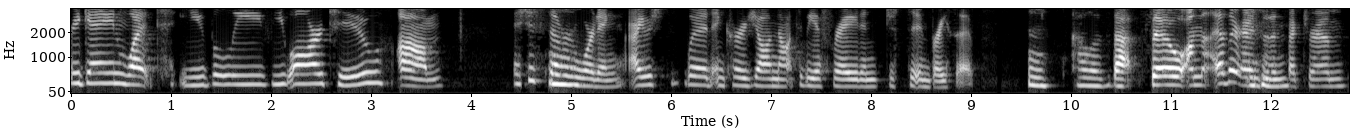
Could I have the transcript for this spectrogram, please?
regain what you believe you are too. Um, it's just so Mhm. rewarding. I just would encourage y'all not to be afraid and just to embrace it. I love that. So, on the other end of the Mhm. spectrum,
